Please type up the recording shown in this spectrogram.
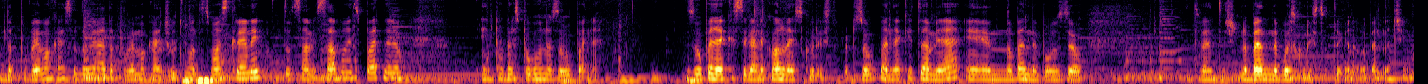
da, da povemo, kaj se dogaja, da povemo, kaj čutimo, da smo iskreni, tudi sami s sabo in s partnerjem, in pa brezpogojno zaupanje. Zaupanje, ki se ga nikoli ne izkoristi. Pač zaupanje, ki tam je in noben ne bo vzel advantage, noben ne bo izkoristil tega na noben način.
